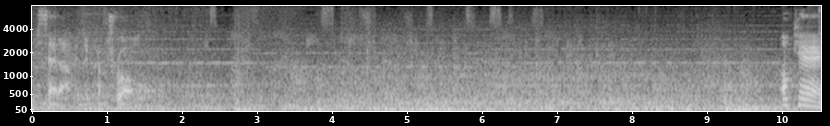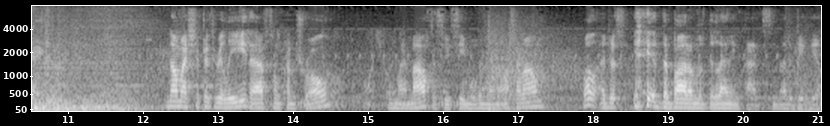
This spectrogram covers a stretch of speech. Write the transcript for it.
we set up in the control. Okay. Now my ship is released, I have some control with my mouse as you see moving my mouse around. Well, I just hit the bottom of the landing pad, it's not a big deal.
